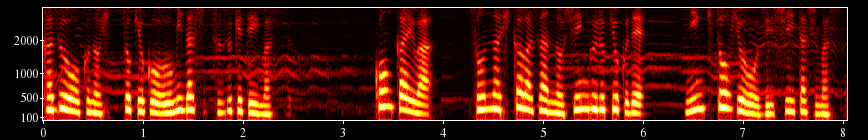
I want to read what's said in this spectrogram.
数多くのヒット曲を生み出し続けています。今回は、そんな氷川さんのシングル曲で、人気投票を実施いたします。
